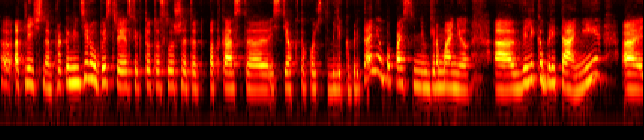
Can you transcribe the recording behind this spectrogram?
Э, отлично. Прокомментирую быстро, если кто-то слушает этот подкаст э, из тех, кто хочет в Великобританию попасть, а не в Германию. А, в Великобритании а,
